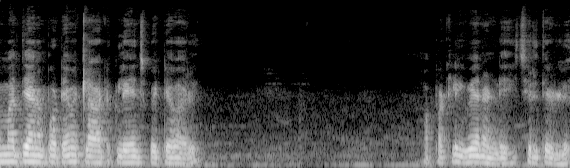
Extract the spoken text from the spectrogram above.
మధ్యాహ్నం పూట ఏమో ఇట్లా అటుకులు వేయించి పెట్టేవారు. అప్పట్లో ఇవేనండి చిరుతిళ్ళు.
